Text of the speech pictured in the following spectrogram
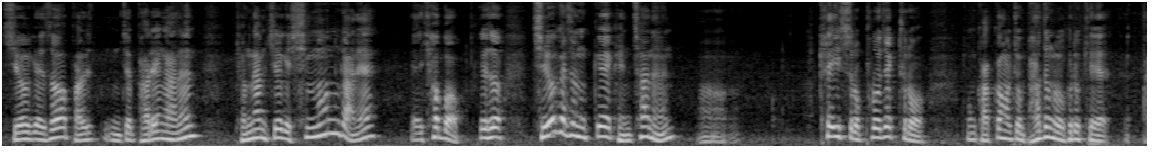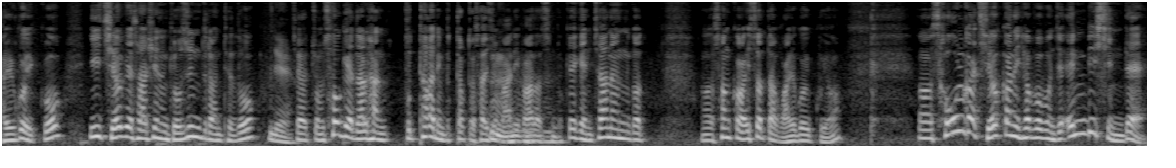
지역에서 발, 이제 발행하는 경남 지역의 신문 간의 협업. 그래서 지역에서는 꽤 괜찮은 어, 케이스로 프로젝트로 좀 각광을 좀 받은 걸 그렇게 알고 있고 이 지역에 사시는 교수님들한테도 예. 제가 좀 소개해달라는 부탁 아닌 부탁도 사실 많이 음, 받았습니다. 꽤 괜찮은 것 어, 성과가 있었다고 알고 있고요. 어, 서울과 지역 간의 협업은 이제 MBC인데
